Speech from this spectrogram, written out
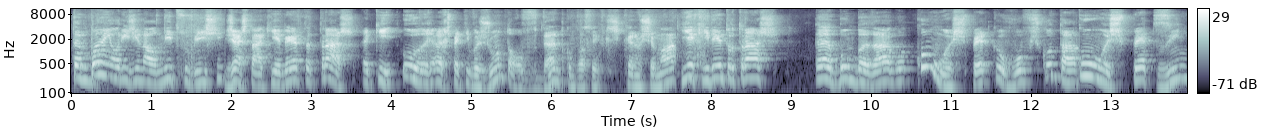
também original Mitsubishi, já está aqui aberta, traz aqui a respectiva junta, ou vedante, como vocês queiram chamar, e aqui dentro traz a bomba d'água com um aspecto que eu vou-vos contar. Com um aspectozinho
